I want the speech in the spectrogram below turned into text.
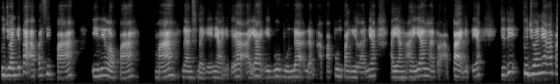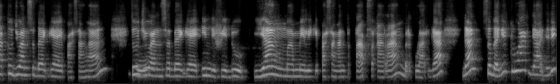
tujuan kita apa sih Pak? Ini loh Pak, mah dan sebagainya gitu ya. Ayah ibu bunda dan apa pun panggilannya ayang-ayang atau apa gitu ya. Jadi tujuannya apa? Tujuan sebagai pasangan tujuan hmm. sebagai individu yang memiliki pasangan tetap sekarang berkeluarga dan sebagai keluarga. Jadi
